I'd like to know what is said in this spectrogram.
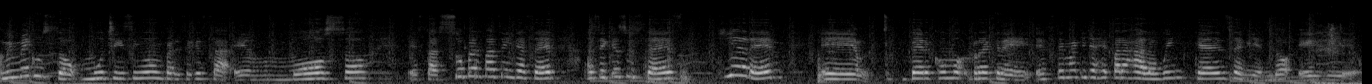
A mí me gustó muchísimo, me parece que está hermoso, está súper fácil de hacer. Así que si ustedes quieren eh, ver cómo recreé este maquillaje para Halloween, quédense viendo el video.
